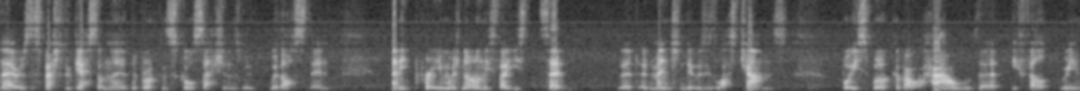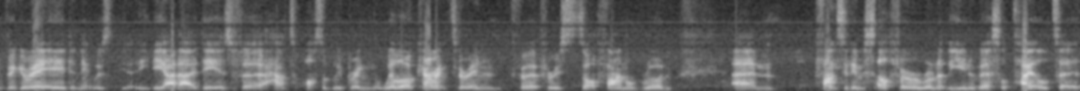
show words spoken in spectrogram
there as a special guest on the, the Broken Skull sessions with, with Austin, and he pretty much not only like you said had, had mentioned it was his last chance, but he spoke about how that he felt reinvigorated and it was he had ideas for how to possibly bring the Willow character in for, for his sort of final run. Um, fancied himself for a run at the Universal title to,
